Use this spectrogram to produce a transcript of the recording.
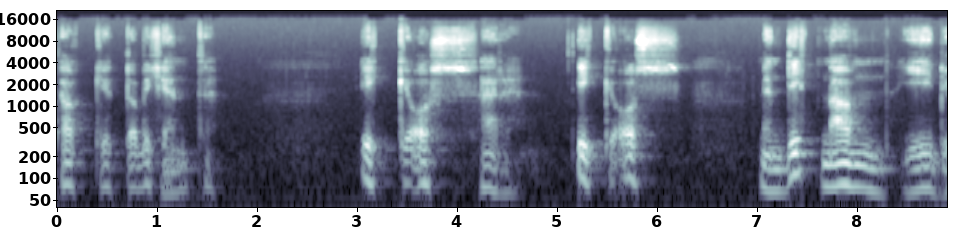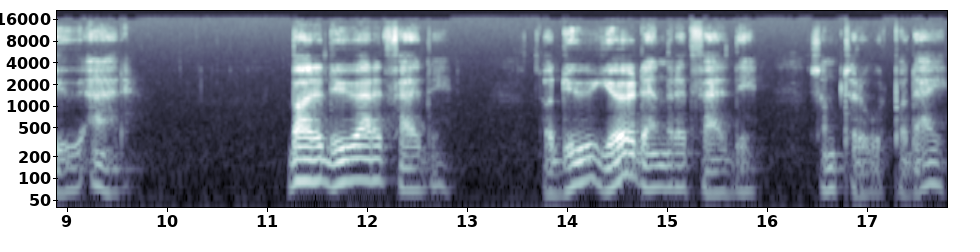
takket og bekjente. Ikke oss, Herre, ikke oss, men ditt navn gi du ære. Bare du er rettferdig, og du gjør den rettferdig som tror på deg.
